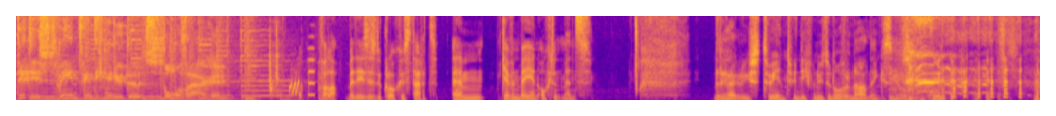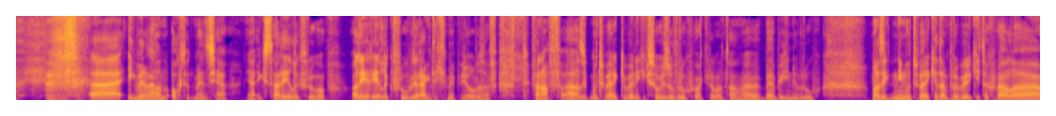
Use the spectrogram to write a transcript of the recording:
Dit is 22 minuten stomme vragen. Voilà, bij deze is de klok gestart. Ehm, Kevin, ben je een ochtendmens? Daar ga ik nu eens 22 minuten over nadenken. Eh, ik ben wel een ochtendmens, ja. ja. Ik sta redelijk vroeg op. Allee, redelijk vroeg, dat hangt echt met periodes af. Vanaf, eh, als ik moet werken ben ik sowieso vroeg wakker, want dan wij, wij beginnen vroeg. Maar als ik niet moet werken, dan probeer ik toch wel eh,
